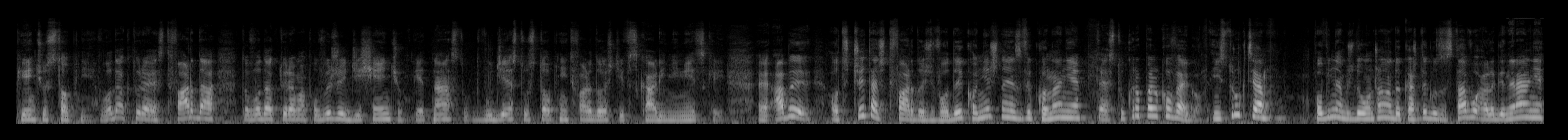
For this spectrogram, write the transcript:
5 stopni. Woda, która jest twarda, to woda, która ma powyżej 10, 15, 20 stopni twardości w skali niemieckiej. E, Aby odczytać twardość wody, konieczne jest wykonanie testu kropelkowego. Instrukcja powinna być dołączona do każdego zestawu, ale generalnie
